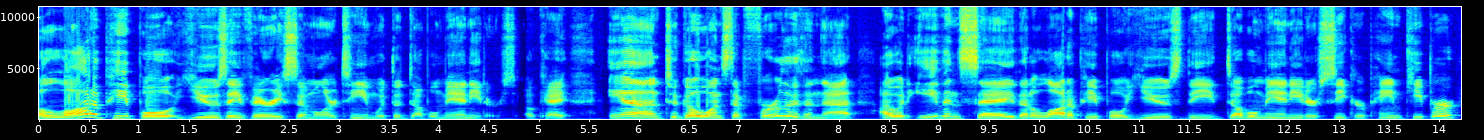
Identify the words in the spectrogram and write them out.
a lot of people use a very similar team with the double man eaters, okay? And to go one step further than that, I would even say that a lot of people use the double man eater seeker painkeeper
